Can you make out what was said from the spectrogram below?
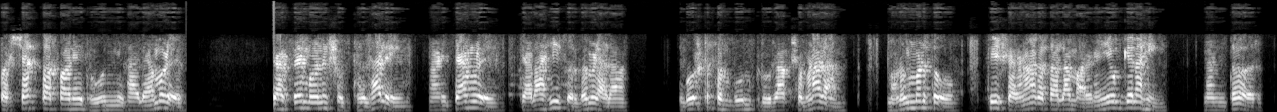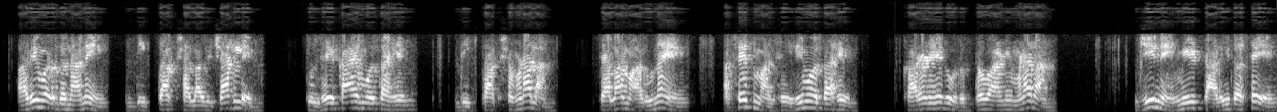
पश्चातापाने धुवून निघाल्यामुळे त्याचे मन शुद्ध झाले आणि त्यामुळे त्यालाही स्वर्ग मिळाला. गोष्ट संपून क्रूराक्ष म्हणाला म्हणून म्हणतो की शरणागताला मारणे योग्य नाही. नंतर हरिवर्धनाने दीप्ताक्षाला विचारले तुझे काय मत आहे? दीप्ताक्ष म्हणाला त्याला मारू नये असेच माझेही मत आहे. कारण एक वृद्धवाणी म्हणाला जी नेहमी टाळीत असे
